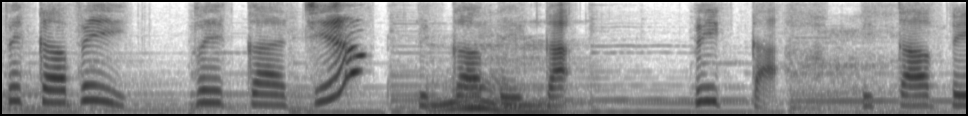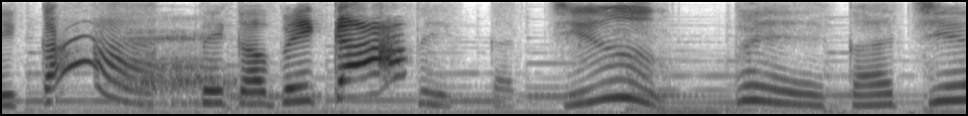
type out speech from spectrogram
Pika Pika, Pikachu, Pika Pika, Pika, Pika Pika, Pika Pika, Pikachu, Pikachu.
